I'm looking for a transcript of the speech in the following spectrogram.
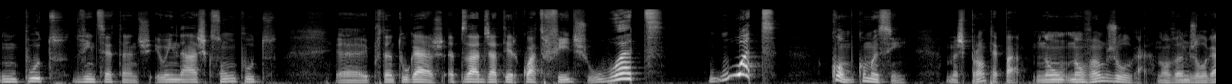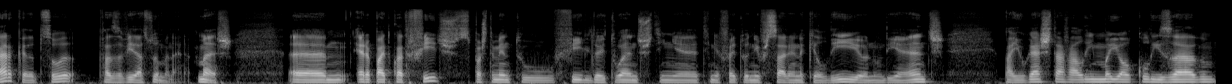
Um puto de 27 anos. Eu ainda acho que sou um puto. Uh, e portanto o gajo, apesar de já ter quatro filhos, what? What? Como? Como assim? Mas pronto, é pá, não, não vamos julgar. Não vamos julgar, cada pessoa faz a vida à sua maneira. Mas um, era pai de quatro filhos, supostamente o filho de 8 anos tinha, tinha feito o aniversário naquele dia ou num dia antes. Pá, e o gajo estava ali meio alcoolizado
